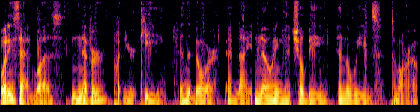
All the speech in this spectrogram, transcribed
What he said was never put your key in the door at night knowing that you'll be in the weeds tomorrow.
